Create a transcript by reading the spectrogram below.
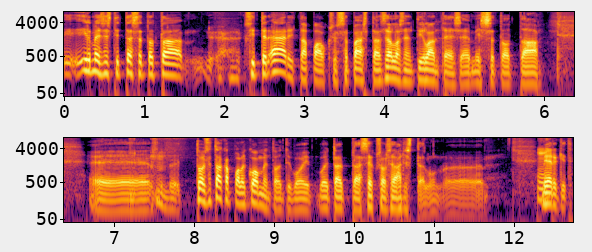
ilmeisesti tässä tota, sitten ääritapauksessa päästään sellaiseen tilanteeseen, missä tota, toisen takapuolen kommentointi voi, voi täyttää seksuaalisen ahdistelun mm. merkit.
